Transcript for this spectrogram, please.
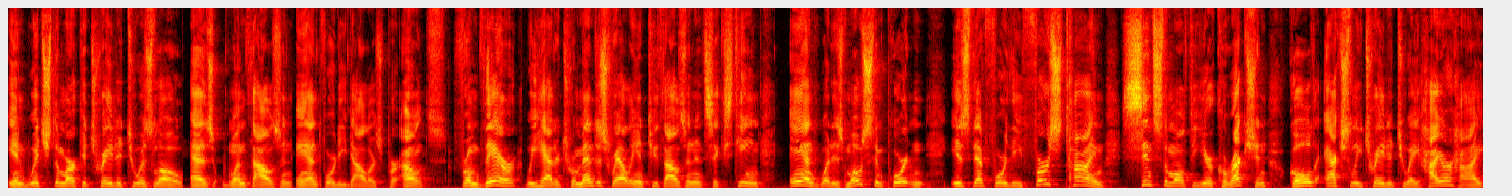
in which the market traded to as low as $1,040 per ounce. From there, we had a tremendous rally in 2016 and what is most important is that for the first time since the multi year correction, gold actually traded to a higher high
